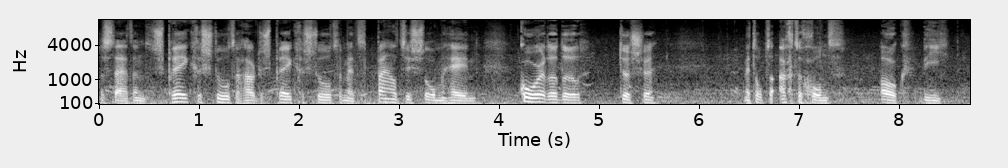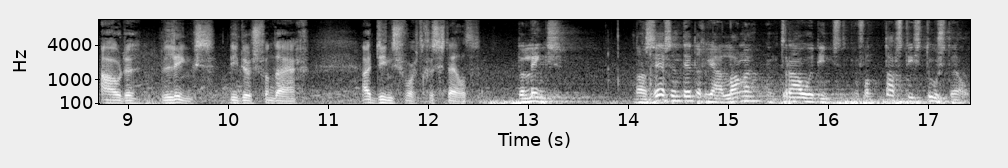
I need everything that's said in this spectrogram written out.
Er staat een spreekgestoelte, houten spreekgestoelte met paaltjes eromheen. Koorden er tussen. Met op de achtergrond ook die oude links, die dus vandaag uit dienst wordt gesteld. De links. Na 36 jaar lange en trouwe dienst. Een fantastisch toestel.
